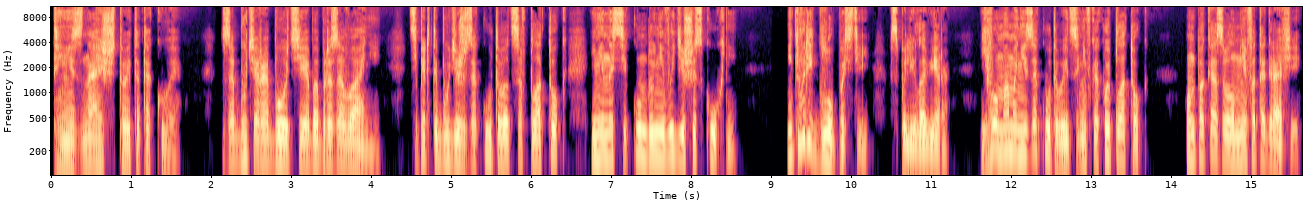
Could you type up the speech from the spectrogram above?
Ты не знаешь, что это такое. Забудь о работе и об образовании. Теперь ты будешь закутываться в платок и ни на секунду не выйдешь из кухни. Не говори глупостей, вспылила Вера. Его мама не закутывается ни в какой платок. Он показывал мне фотографии.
